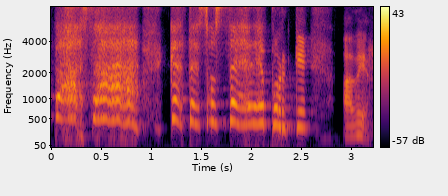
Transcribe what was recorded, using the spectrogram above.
pasa? ¿Qué te sucede? Porque, a ver,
